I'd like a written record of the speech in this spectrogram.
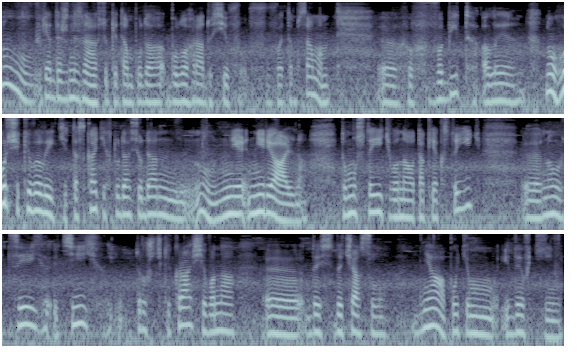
Ну, я навіть не знаю, скільки там було, було градусів в, этом самому е, в обід, але ну, горщики великі, таскати їх туди-сюди ну, нереально. Тому стоїть вона отак, як стоїть. Е, Ну, цій, цій трошечки краще, вона десь до часу дня, а потім йде в тінь.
